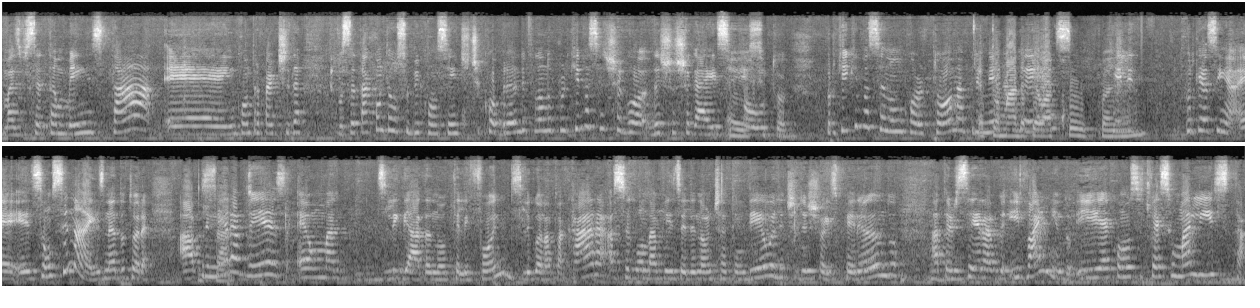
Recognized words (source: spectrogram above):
mas você também está, é, em contrapartida, você está com o teu subconsciente te cobrando e falando por que você chegou, deixou chegar a esse é ponto? Por que, que você não cortou na primeira é tomada vez? pela culpa, né? Ele, porque assim, é, é, são sinais, né, doutora? A primeira Exato. vez é uma desligada no telefone, desligou na tua cara, a segunda vez ele não te atendeu, ele te deixou esperando, a terceira e vai indo. E é como se tivesse uma lista.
